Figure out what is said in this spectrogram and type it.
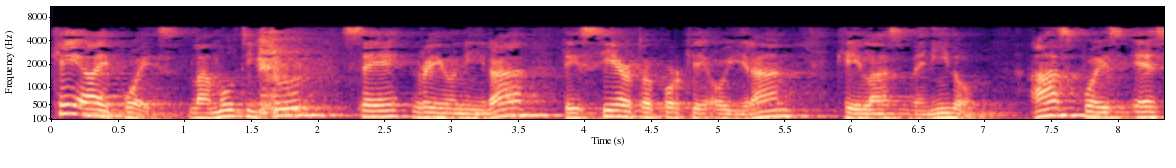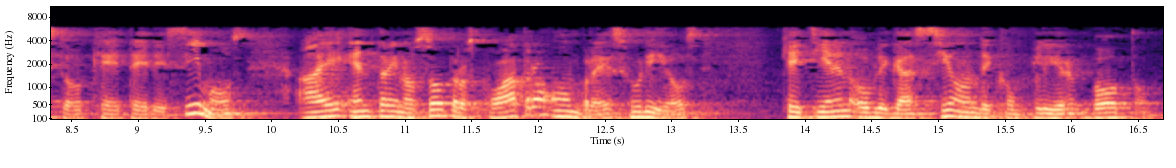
¿Qué hay pues? La multitud se reunirá de cierto porque oirán que la has venido. Haz pues esto que te decimos. Hay entre nosotros cuatro hombres judíos que tienen obligación de cumplir voto.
